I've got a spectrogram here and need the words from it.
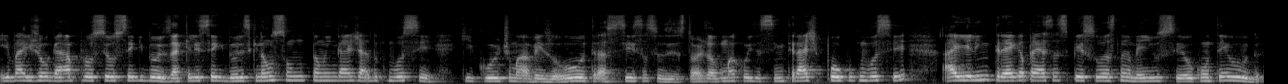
e vai jogar para os seus seguidores, aqueles seguidores que não são tão engajados com você, que curte uma vez ou outra, assista seus stories, alguma coisa assim, interage pouco com você, aí ele entrega para essas pessoas também o seu conteúdo.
